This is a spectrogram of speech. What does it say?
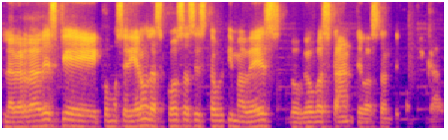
La verdad es que como se dieron las cosas esta última vez, lo veo bastante, bastante complicado.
